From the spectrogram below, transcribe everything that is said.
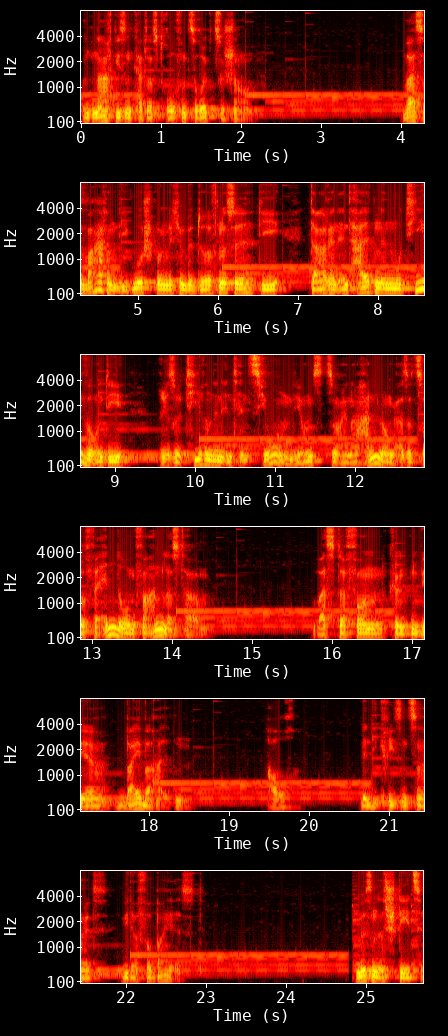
und nach diesen Katastrophen zurückzuschauen. Was waren die ursprünglichen Bedürfnisse, die darin enthaltenen Motive und die resultierenden Intentionen, die uns zu einer Handlung, also zur Veränderung veranlasst haben? Was davon könnten wir beibehalten, auch wenn die Krisenzeit wieder vorbei ist? Müssen es stets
